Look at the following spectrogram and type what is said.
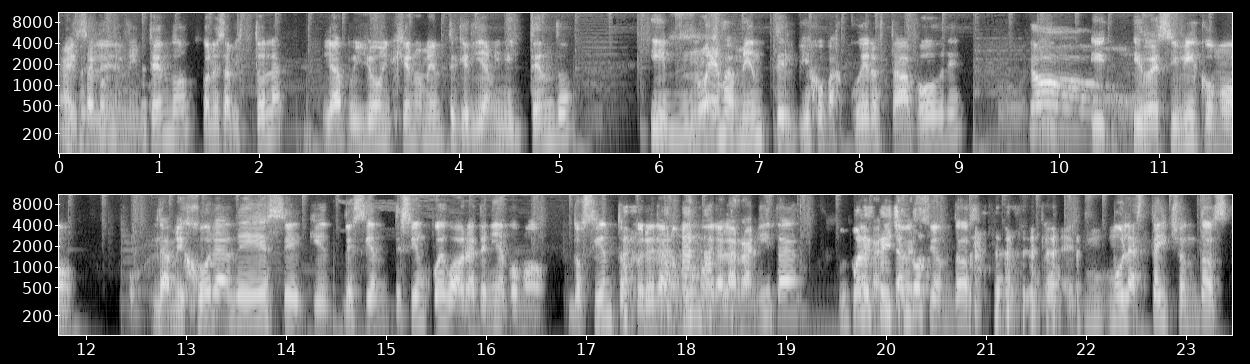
ahí sale el Nintendo con esa pistola. Ya, pues yo ingenuamente quería mi Nintendo y nuevamente el viejo Pascuero estaba pobre No. y, y recibí como la mejora de ese que de 100, de 100 juegos ahora tenía como 200, pero era lo mismo, era la ranita, Un la ranita PlayStation 2. versión 2, la- el Mula Station 2.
